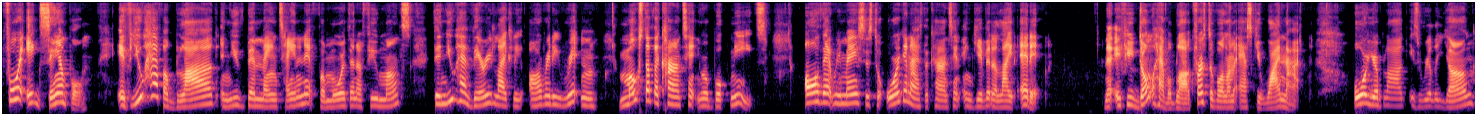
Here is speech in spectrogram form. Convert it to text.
For example, if you have a blog and you've been maintaining it for more than a few months, then you have very likely already written most of the content your book needs. All that remains is to organize the content and give it a light edit. Now, if you don't have a blog, first of all, I'm going to ask you why not? Or your blog is really young.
